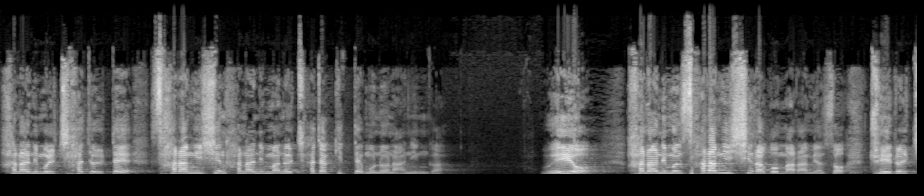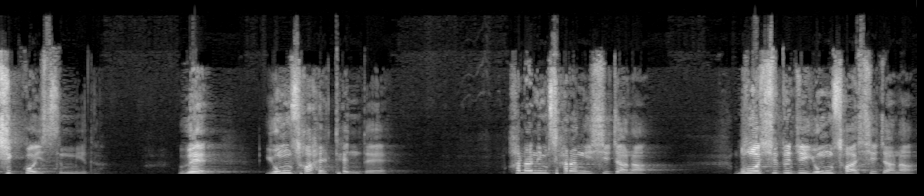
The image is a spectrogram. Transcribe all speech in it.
하나님을 찾을 때 사랑이신 하나님만을 찾았기 때문은 아닌가? 왜요? 하나님은 사랑이시라고 말하면서 죄를 짓고 있습니다. 왜? 용서할 텐데. 하나님 사랑이시잖아. 무엇이든지 용서하시잖아.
